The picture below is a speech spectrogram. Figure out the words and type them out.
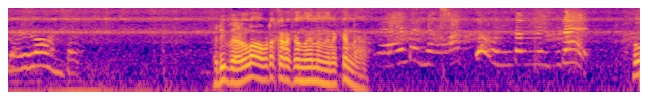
വെള്ളമുണ്ട്. എടി വെള്ളം അവിടെ കിടക്കുന്നതിന് നിനക്കെന്നാ? ഓ.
